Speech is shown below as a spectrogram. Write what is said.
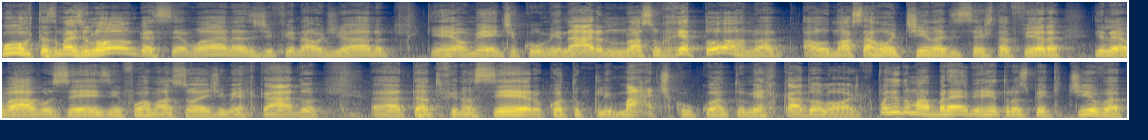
curtas, mas longas semanas de final de ano que realmente culminaram no nosso retorno à, nossa rotina de sexta-feira de levar a vocês informações de mercado, uh, tanto financeiro, quanto climático, quanto mercadológico. Fazendo uma breve retrospectiva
